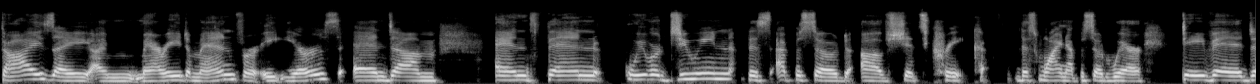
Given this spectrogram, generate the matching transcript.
guys. I I married a man for eight years, and um, and then we were doing this episode of Schitt's Creek, this wine episode where David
